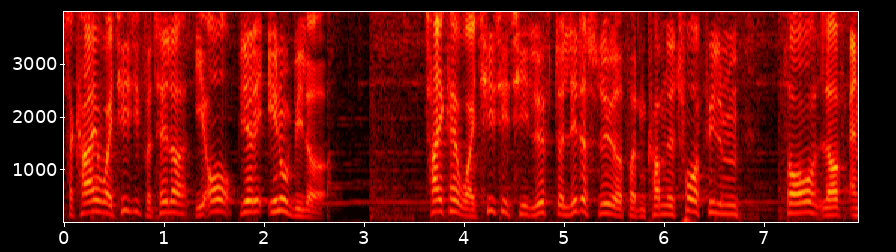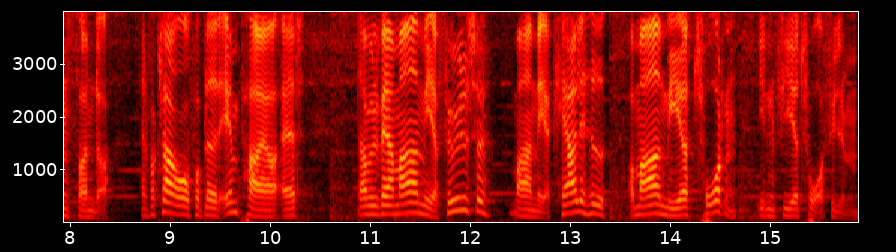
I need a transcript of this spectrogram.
Takai Waititi fortæller, i år bliver det endnu vildere. Taika Waititi løfter lidt af sløret for den kommende Thor-film Thor, Love and Thunder. Han forklarer over for bladet Empire, at der vil være meget mere følelse, meget mere kærlighed og meget mere torden i den fjerde Thor-film.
